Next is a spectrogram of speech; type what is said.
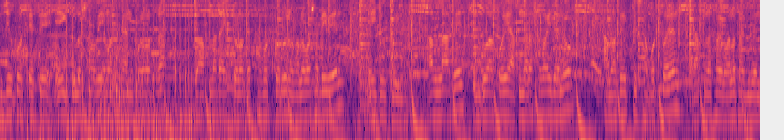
ভিডিও করতেছে, এইগুলো সবই আমার ফ্যান ফলোয়াররা আমাকে সাপোর্ট করবেন, ভালোবাসা দিবেন, এইটুকুই। আল্লাহ হাফেজ, দোয়া করি আপনারা সবাই যেন আমাকে একটু সাপোর্ট করেন, আর আপনারা সবাই ভালো থাকবেন।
